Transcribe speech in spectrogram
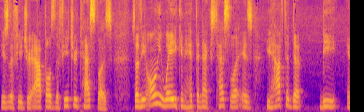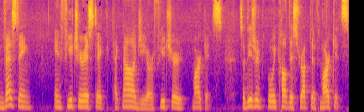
These are the future Apples. The future Teslas. So the only way you can hit the next Tesla is you have to de- be investing in futuristic technology or future markets. So these are what we call disruptive markets.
